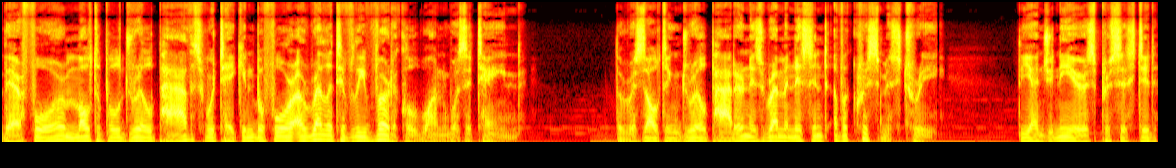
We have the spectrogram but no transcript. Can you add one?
Therefore, multiple drill paths were taken before a relatively vertical one was attained. The resulting drill pattern is reminiscent of a Christmas tree. The engineers persisted,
